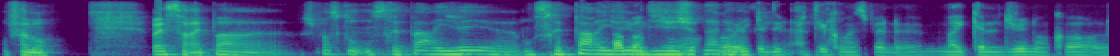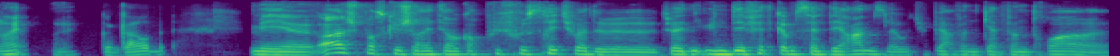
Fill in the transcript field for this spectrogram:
Enfin bon. Ouais, ça aurait pas. euh, je pense qu'on on serait pas arrivé, euh, on serait pas arrivé Ah bah, au divisional on avec. fait débuter, comment il s'appelle, Michael Dune encore, Ouais. ouais. que garde. Mais euh, ah, je pense que j'aurais été encore plus frustré, tu vois, de tu vois, une défaite comme celle des Rams, là où tu perds 24-23, euh,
